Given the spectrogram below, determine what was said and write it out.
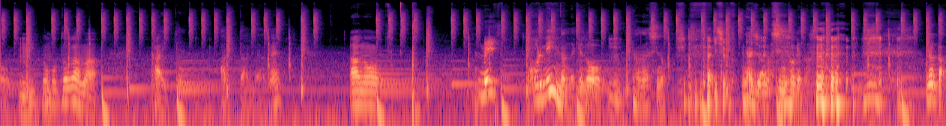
想う。んのことがまあ書いてあったんだよね。あのメインこれメインなんだけどうん。話の。大 丈大丈夫。今死にかけた。なんか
